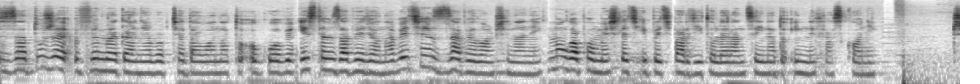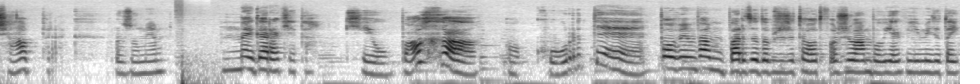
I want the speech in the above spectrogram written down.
za duże wymagania babcia dała na to o głowie. Jestem zawiedziona, wiecie? Zawiodłam się na niej. Mogła pomyśleć i być bardziej tolerancyjna do innych ras koni. Czaprak, rozumiem. Mega rakieta. Kiełbacha! O kurde! Powiem wam bardzo dobrze, że to otworzyłam, bo jak widzimy tutaj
